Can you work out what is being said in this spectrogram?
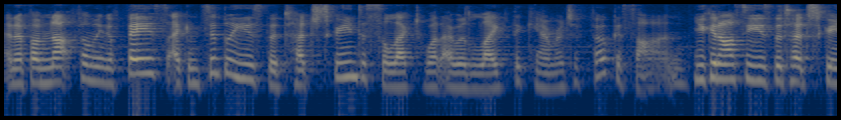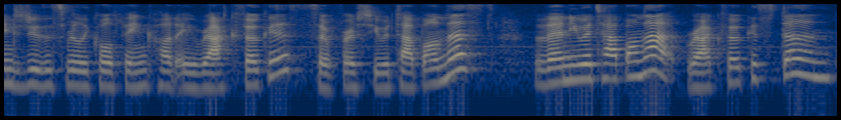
And if I'm not filming a face, I can simply use the touchscreen to select what I would like the camera to focus on. You can also use the touchscreen to do this really cool thing called a rack focus. So first you would tap on this, then you would tap on that. Rack focus done.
